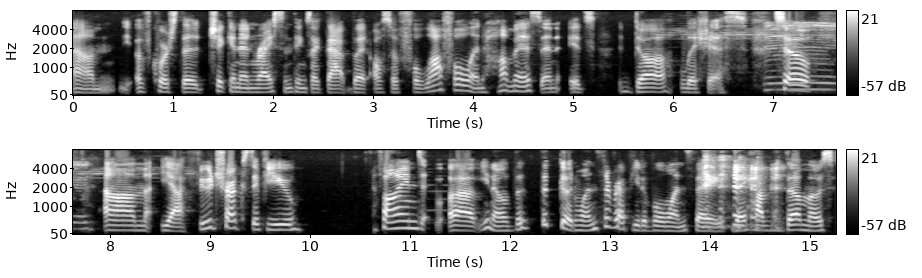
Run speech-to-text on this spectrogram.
um, of course, the chicken and rice and things like that, but also falafel and hummus, and it's delicious. Mm. So, um, yeah, food trucks, if you find uh, you know the the good ones the reputable ones. They they have the most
